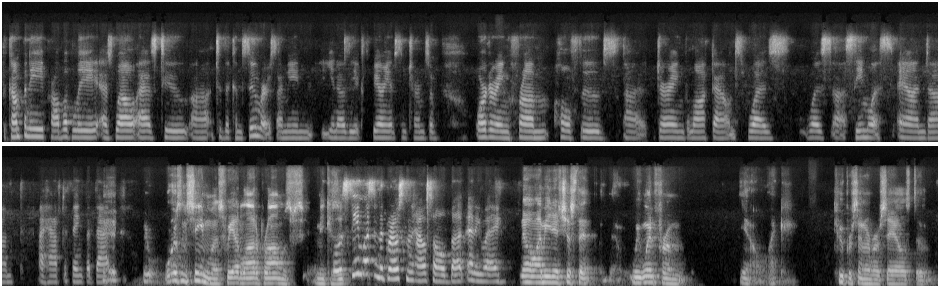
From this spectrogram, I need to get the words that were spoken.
the company probably as well as to uh, to the consumers. I mean, you know, the experience in terms of ordering from Whole Foods uh, during the lockdowns was was uh, seamless, and um, I have to think that that. It, it, wasn't seamless. We had a lot of problems. I mean, because well, it was seamless in the Grossman household, but anyway. No, I mean it's just that we went from, you know, like two percent of our sales to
